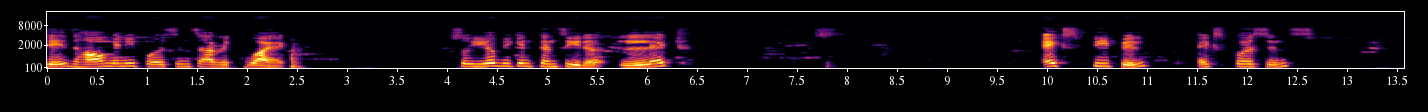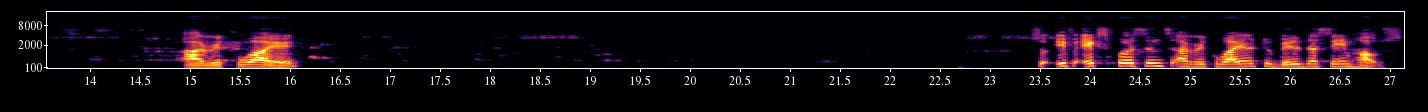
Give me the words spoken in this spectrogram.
days how many persons are required? So here we can consider let x people x persons are required so if x persons are required to build the same house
